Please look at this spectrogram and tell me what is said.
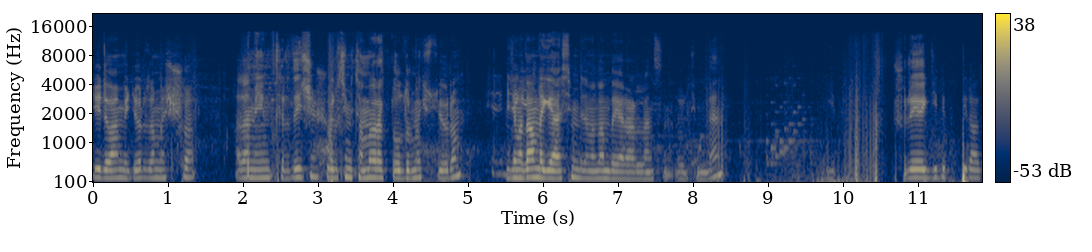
Videoya devam ediyoruz ama şu adam benim kırdığı için şu ultimi tam olarak doldurmak istiyorum. Bizim adam da gelsin, bizim adam da yararlansın ultimden. Şuraya gidip biraz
